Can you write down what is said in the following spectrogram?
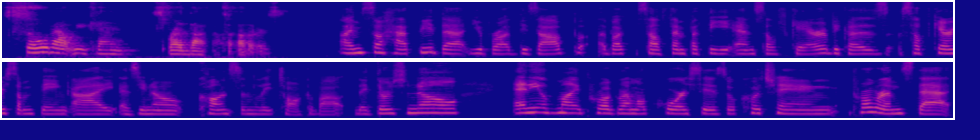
so that we can spread that to others. I'm so happy that you brought this up about self empathy and self care because self care is something I, as you know, constantly talk about. Like, there's no any of my program or courses or coaching programs that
